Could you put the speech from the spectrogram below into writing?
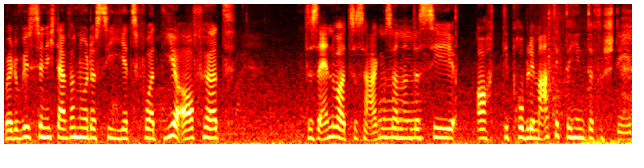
Weil du willst ja nicht einfach nur, dass sie jetzt vor dir aufhört, das N-Wort zu sagen, sondern dass sie auch die Problematik dahinter versteht,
